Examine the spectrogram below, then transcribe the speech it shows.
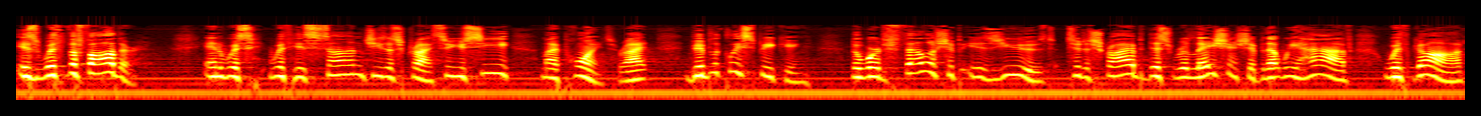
is with the Father and with, with his son, Jesus Christ. So you see my point, right? Biblically speaking, the word fellowship is used to describe this relationship that we have with God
